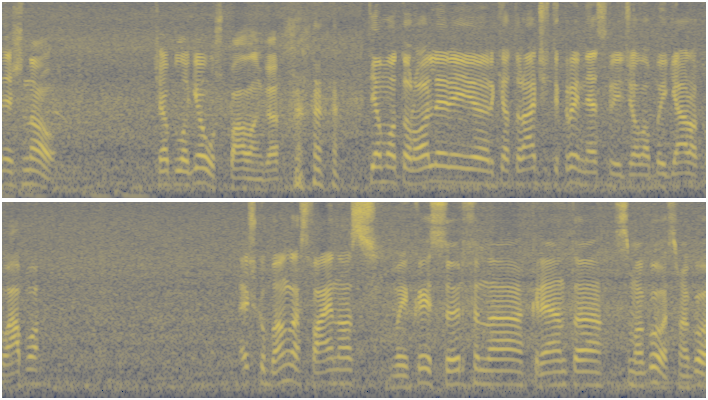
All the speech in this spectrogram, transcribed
nežinau, čia blogiau už palangą. Tie motoroleriai ir keturačiai tikrai neskleidžia labai gero kvapo. Aišku, bangos fainos, vaikai surfina, krenta, smagu, smagu.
